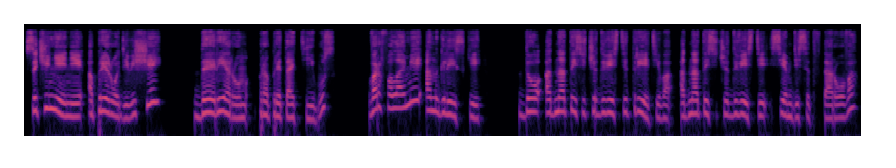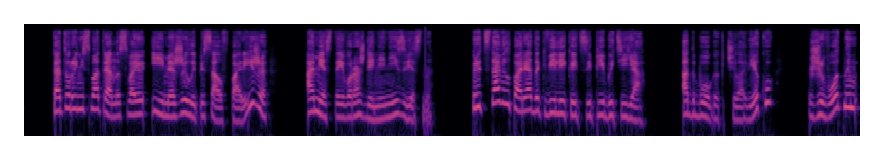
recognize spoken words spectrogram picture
в сочинении о природе вещей «De rerum proprietatibus» Варфоломей английский до 1203-1272, который, несмотря на свое имя, жил и писал в Париже, а место его рождения неизвестно, представил порядок великой цепи бытия от Бога к человеку, животным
